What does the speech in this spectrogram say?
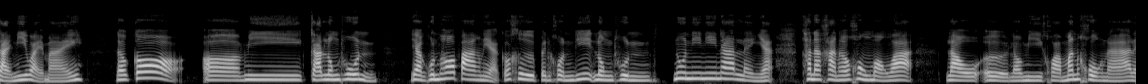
จ่ายหนี้ไหวไหมแล้วก็เอ่อมีการลงทุนอย่างคุณพ่อปางเนี่ยก็คือเป็นคนที่ลงทุนนู่นนี่นี่นั่นอะไรเงี้ยธนาคารเขาคงมองว่าเราเออเรามีความมั่นคงนะอะไร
